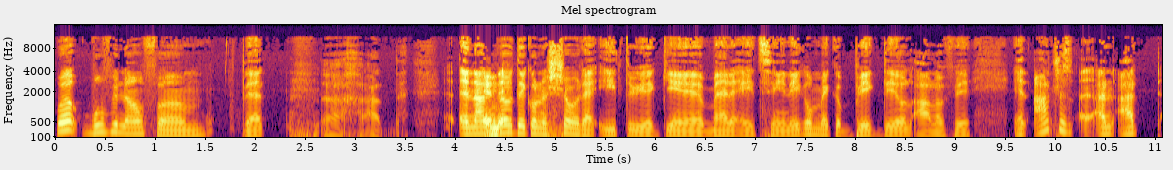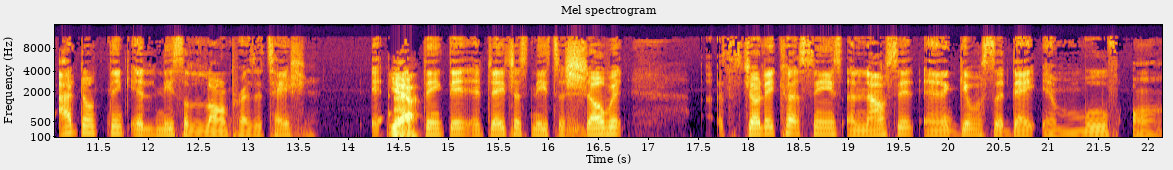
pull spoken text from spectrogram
Well, moving on from that, uh, I, and I And- know they're going to show it at E3 again, Madden 18. They're going to make a big deal out of it, and I just, I, I, I don't think it needs a long presentation. It- I think they they just need to show it, show their cutscenes, announce it, and give us a date and move on.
